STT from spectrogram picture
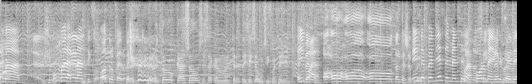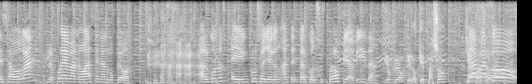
un mar. Un mar Atlántico. Otro pero. Pero, pero en todo caso, se sacan un 36 o un 51. Es Igual. verdad. O, o, o, o tal vez reprueban. Independientemente de la Bueno, forma sí, en que se desahogan, reprueban o hacen algo peor. Algunos e incluso llegan a tentar con su propia vida. Yo creo que lo que pasó, ya, Ya, pasó. pasó.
